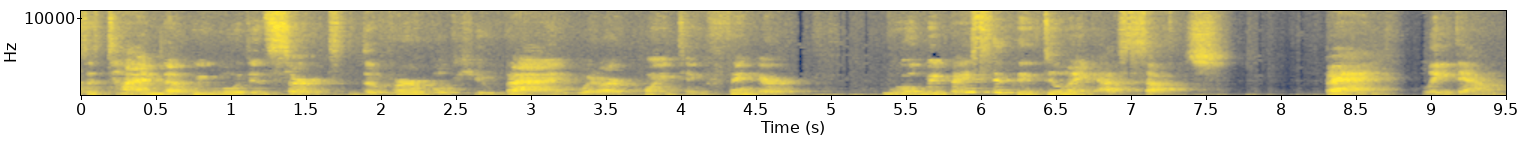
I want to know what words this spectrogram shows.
the time that we would insert the verbal cue bang with our pointing finger. We will be basically doing as such. Bang, lay down.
